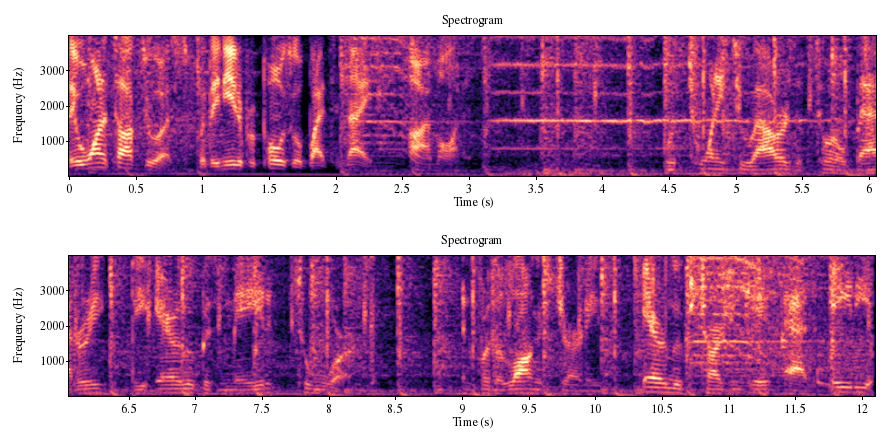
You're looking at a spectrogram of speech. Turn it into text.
They want to talk to us, but they need a proposal by tonight. I'm on it. With 22 hours of total battery, the air loop is made to work. And for the longest journeys, Air Loop's charging case adds 80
